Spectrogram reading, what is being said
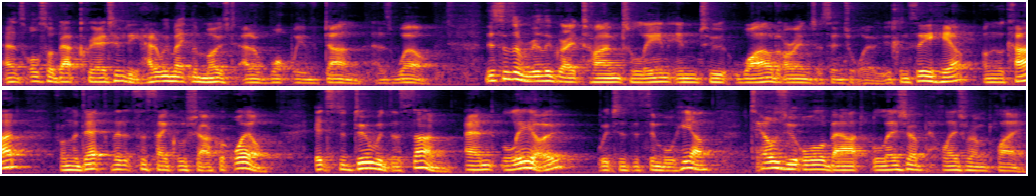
and it's also about creativity. How do we make the most out of what we've done as well? This is a really great time to lean into wild orange essential oil. You can see here on the card from the deck that it's the sacral chakra oil. It's to do with the sun. And Leo, which is the symbol here, tells you all about leisure, pleasure, and play.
